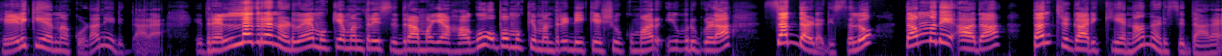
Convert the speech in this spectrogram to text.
ಹೇಳಿಕೆಯನ್ನ ಕೂಡ ನೀಡಿದ್ದಾರೆ. ಇದರೆಲ್ಲದರ ನಡುವೆ ಮುಖ್ಯಮಂತ್ರಿ ಸಿದ್ದರಾಮಯ್ಯ ಹಾಗೂ ಉಪಮುಖ್ಯಮಂತ್ರಿ ಡಿ ಕೆ ಶಿವಕುಮಾರ್ ಇವರುಗಳ ಸದ್ದಡಗಿಸಲು ತಮ್ಮದೇ ಆದ ತಂತ್ರಗಾರಿಕೆಯನ್ನ ನಡೆಸಿದ್ದಾರೆ.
